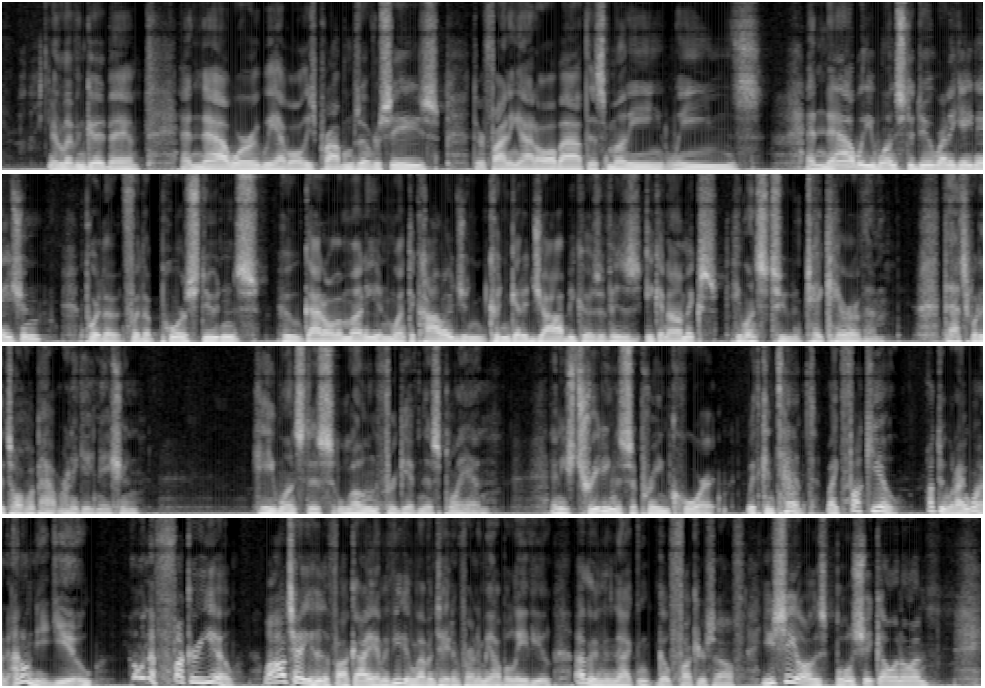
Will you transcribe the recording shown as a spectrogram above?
They're living good, man. And now we're, we have all these problems overseas. They're finding out all about this money, liens. And now what he wants to do, Renegade Nation, for the for the poor students who got all the money and went to college and couldn't get a job because of his economics, he wants to take care of them. That's what it's all about, Renegade Nation. He wants this loan forgiveness plan. And he's treating the Supreme Court with contempt. Like, fuck you. I'll do what I want. I don't need you. Who the fuck are you? Well, I'll tell you who the fuck I am. If you can levitate in front of me, I'll believe you. Other than that, go fuck yourself. You see all this bullshit going on?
